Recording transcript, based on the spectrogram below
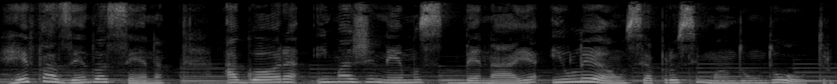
Refazendo a cena, Agora imaginemos Benaia e o leão se aproximando um do outro.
